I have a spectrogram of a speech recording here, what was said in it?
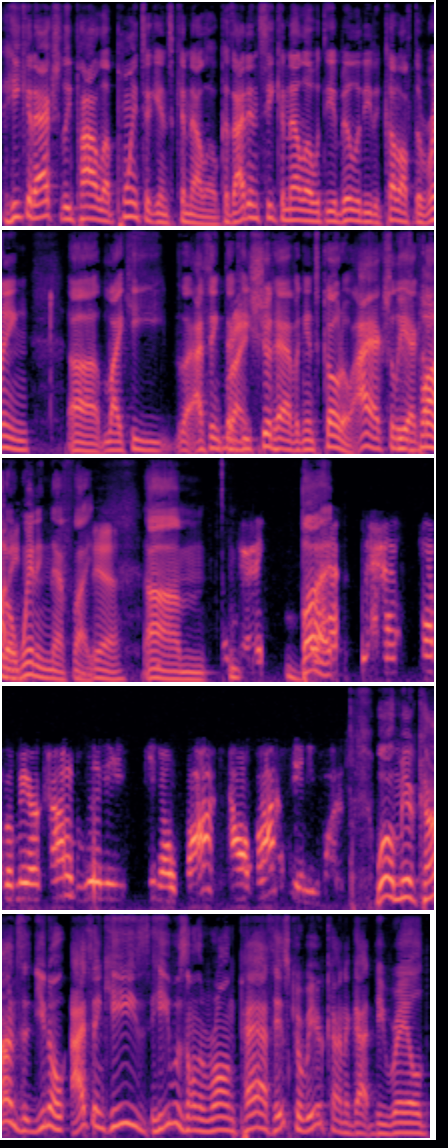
he could actually pile up points against Canelo because I didn't see Canelo with the ability to cut off the ring uh, like he, I think that he should have against Cotto. I actually He was had Cotto winning that fight. Yeah. Um, Okay. but have, have, have Amir Khan really, you know, box outbox anyone. Well, Amir Khan's, you know, I think he's he was on the wrong path. His career kind of got derailed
